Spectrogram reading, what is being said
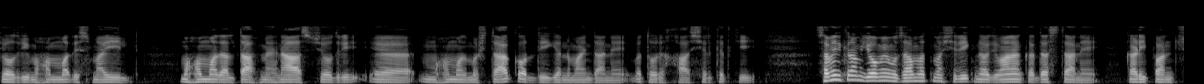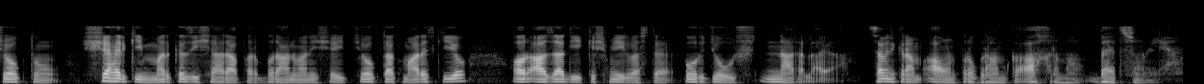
چودھری محمد اسماعیل محمد الطاف مہناز چودھری محمد مشتاق اور دیگر نمائندہ نے بطور خاص شرکت کی۔ سمن کرم یوم مزاحمت میں شریک نوجوانوں کا دستہ نے کڑی پان چوک تو شہر کی مرکزی شاہراہ پر برہانوانی شہید چوک تک مارچ کیو اور آزادی کشمیر وسطے پرجوش نعرہ لایا۔ سمن کرم آؤن پروگرام کا آخر ماہ بیت سن لیا۔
